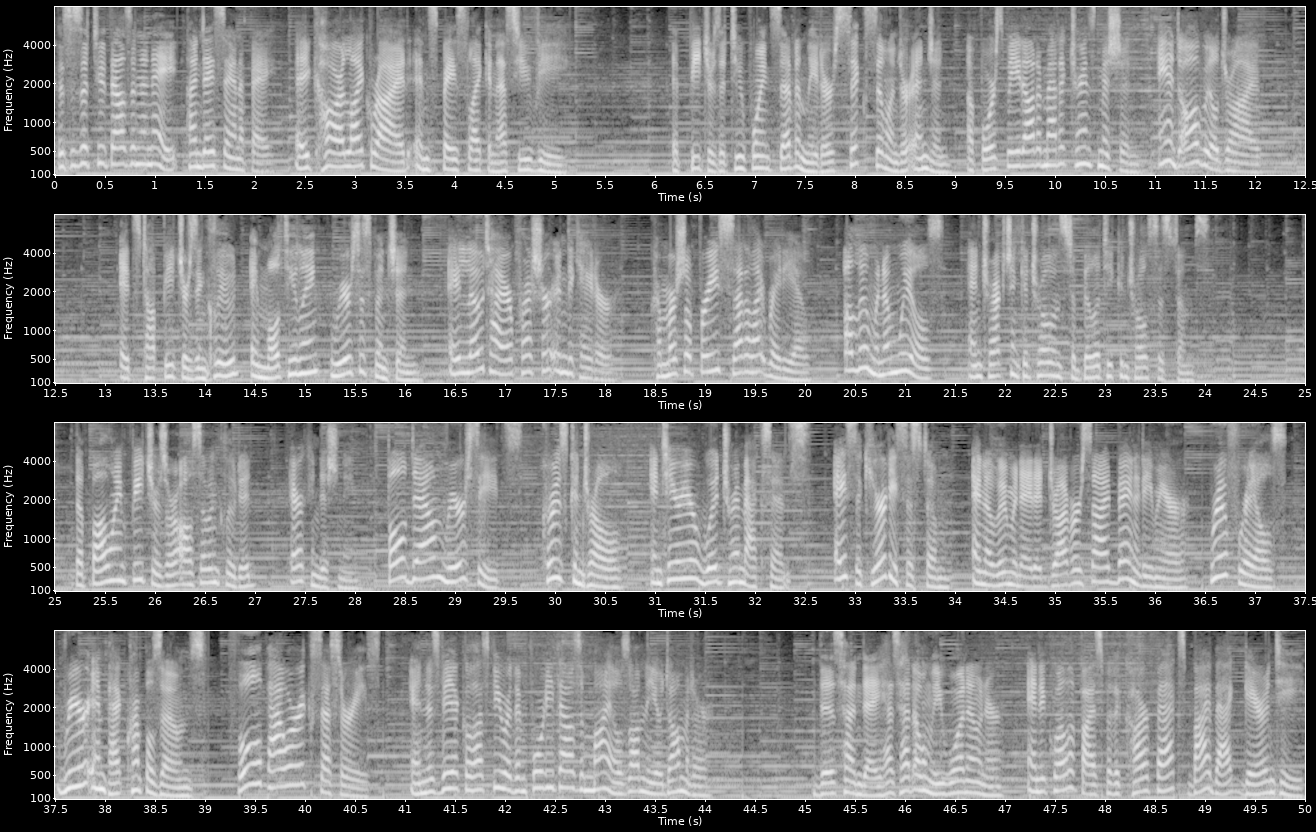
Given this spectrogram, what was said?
This is a 2008 Hyundai Santa Fe, a car-like ride and space like an SUV. It features a 2.7-liter six-cylinder engine, a four-speed automatic transmission, and all-wheel drive. Its top features include a multi-link rear suspension, a low tire pressure indicator, commercial-free satellite radio, aluminum wheels, and traction control and stability control systems. The following features are also included air conditioning, fold down rear seats, cruise control, interior wood trim accents, a security system, an illuminated driver's side vanity mirror, roof rails, rear impact crumple zones, full power accessories, and this vehicle has fewer than 40,000 miles on the odometer. This Hyundai has had only one owner, and it qualifies for the Carfax buyback guarantee.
